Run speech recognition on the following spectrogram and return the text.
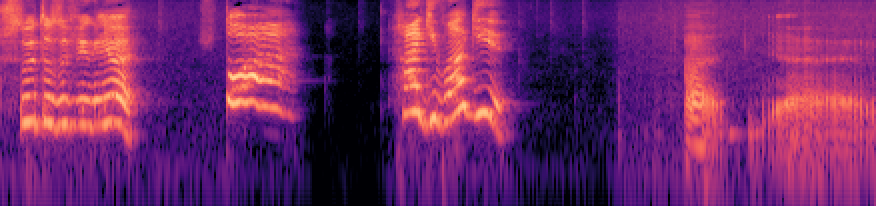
Что это за фигня? Что? Хаги-ваги? А, а...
